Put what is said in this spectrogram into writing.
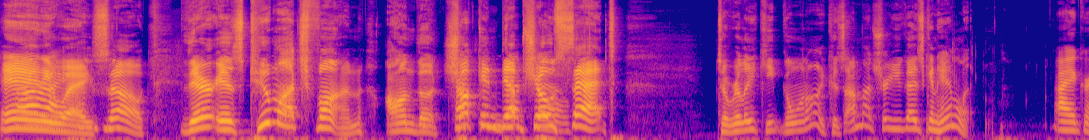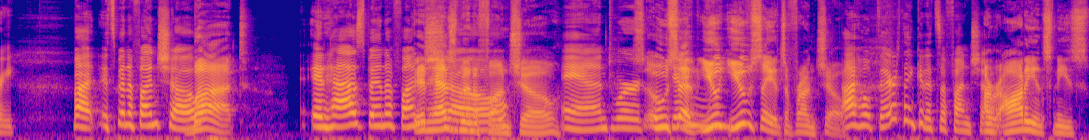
Anyway, so there is too much fun on the Chuck and Deb Show. set to really keep going on because I'm not sure you guys can handle it. I agree. But it's been a fun show. But it has been a fun show. it has been a fun show. And we're So who said you? You say it's a fun show. I hope they're thinking it's a fun show. Our audience needs.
